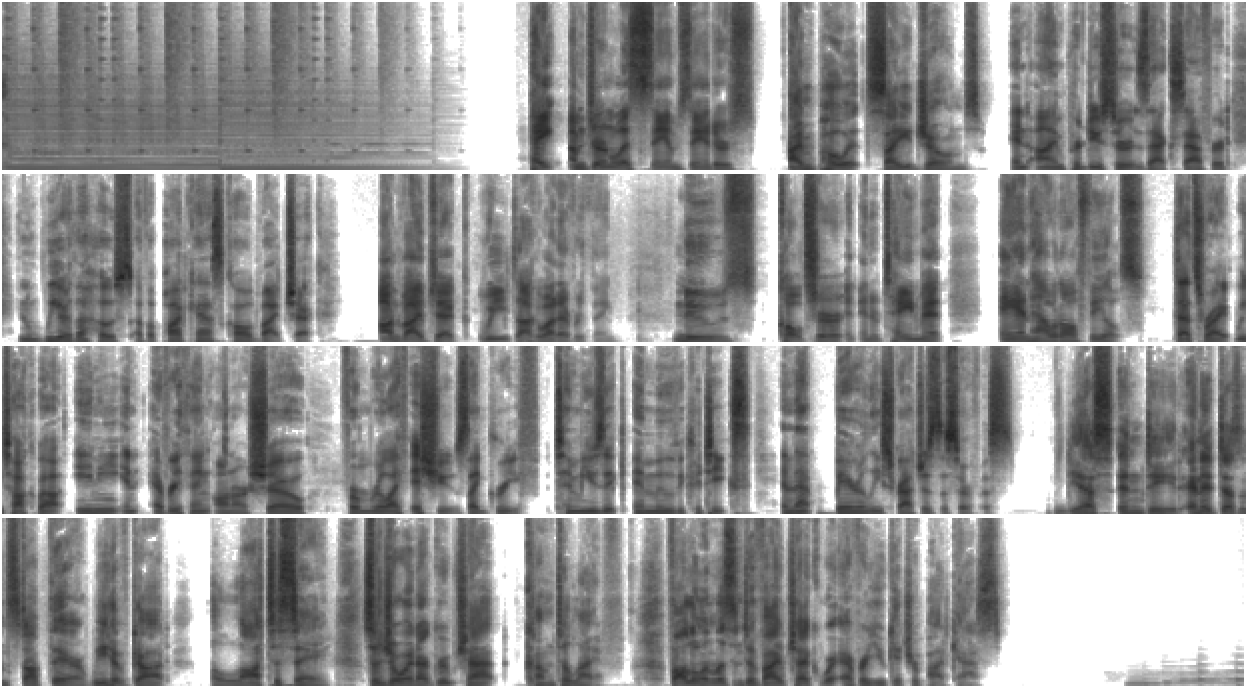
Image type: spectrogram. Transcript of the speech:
Hey, I'm journalist Sam Sanders. I'm poet Saeed Jones. And I'm producer Zach Stafford, and we are the hosts of a podcast called Vibe Check. On Vibe Check, we talk about everything news, culture, and entertainment, and how it all feels. That's right. We talk about any and everything on our show, from real life issues like grief to music and movie critiques. And that barely scratches the surface. Yes, indeed. And it doesn't stop there. We have got a lot to say. So join our group chat, Come to Life. Follow and listen to Vibe Check wherever you get your podcasts.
